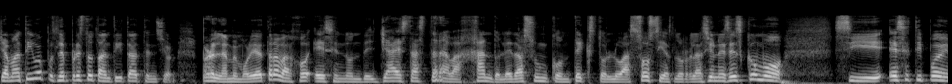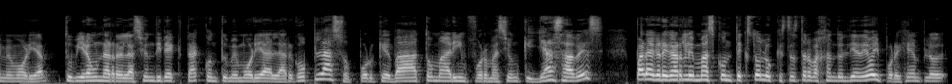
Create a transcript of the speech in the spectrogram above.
llamativo, pues le presto tantita atención. Pero en la memoria de trabajo es en donde ya estás trabajando, le das un contexto, lo asocias, lo relaciones. Es como si ese tipo de memoria tuviera una relación directa con tu memoria a largo plazo, porque va a tomar información que ya sabes para agregarle más contexto a lo que estás trabajando el día de hoy. Por ejemplo,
